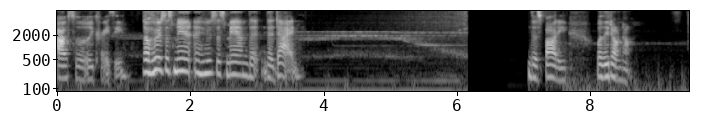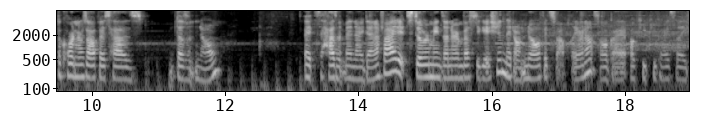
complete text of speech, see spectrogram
absolutely crazy. So who's this man? Who's this man that, that died? This body. Well, they don't know. The coroner's office has doesn't know it hasn't been identified. It still remains under investigation. They don't know if it's foul play or not. So I'll, I'll keep you guys like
